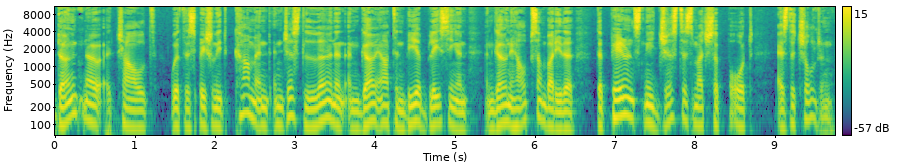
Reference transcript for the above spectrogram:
don't know a child with a special need, come and, and just learn and, and go out and be a blessing and, and go and help somebody. The, the parents need just as much support as the children.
